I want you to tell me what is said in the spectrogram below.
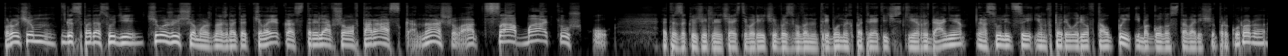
Впрочем, господа судьи, чего же еще можно ждать от человека, стрелявшего в Тараска, нашего отца-батюшку? Эта заключительная часть его речи вызвала на трибунах патриотические рыдания, а с улицы им вторил рев толпы, ибо голос товарища прокурора,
